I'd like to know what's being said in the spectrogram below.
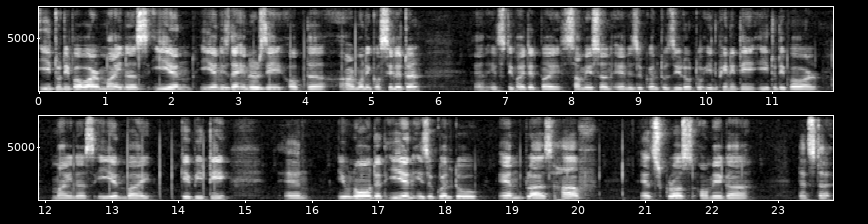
e to the power minus en. En is the energy of the harmonic oscillator and it's divided by summation n is equal to 0 to infinity e to the power minus en by kbt. And you know that en is equal to n plus half h cross omega. That's the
